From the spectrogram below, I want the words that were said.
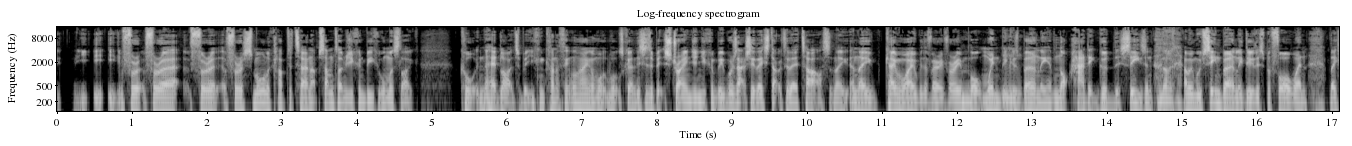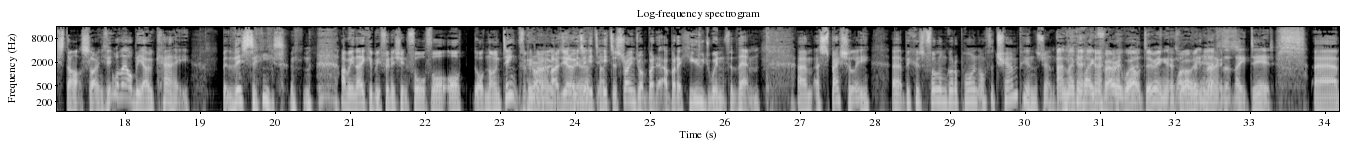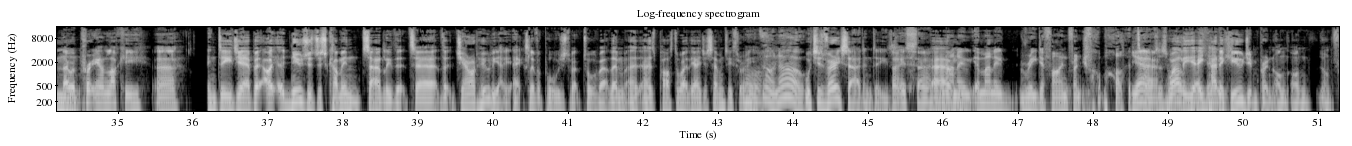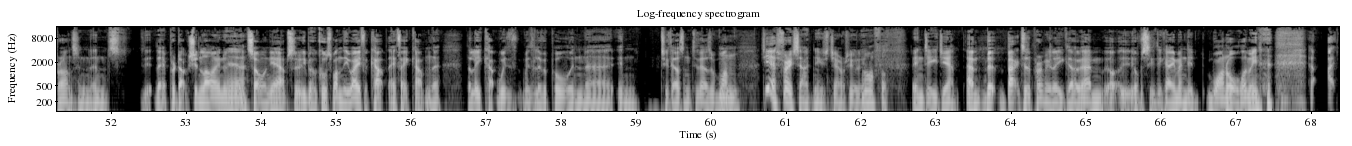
for for a for a for a smaller club to turn up, sometimes you can be almost like caught in the headlights a bit. You can kind of think, oh, hang on, what, what's going? This is a bit strange, and you can be. Whereas actually, they stuck to their task and they and they came away with a very very mm. important win because mm. Burnley have not had it good this season. No. I mean, we've seen Burnley do this before when they start slow, and you think, well, they'll be okay. But this season, I mean, they could be finishing fourth or or, or 19th for crying out loud. You know, it's, Yeah. it's, it's a strange one, but but a huge win for them, um, especially uh, because Fulham got a point off the champions, gentlemen. and they played very well doing it as well, didn't yes, they? They did. Um, They were pretty unlucky. Uh, Indeed, yeah. But uh, news has just come in, sadly, that uh, that Gerard Houllier, ex Liverpool, we were just about to talk about them, has passed away at the age of 73, Oh no! which is very sad indeed. that is sad. a, um, man who, a man who redefined French football at Yeah. times as well. well, he, he had a huge imprint on, on, on France and, and their production line and, Yeah. and so on. Yeah, absolutely. But of course, won the UEFA Cup, the FA Cup, and the, the League Cup with, with Liverpool in uh, in 2000, 2001. Yeah, it's very sad news, Gerald Houllier. awful. Indeed, yeah. Um, but back to the Premier League, though. Um, obviously, the game ended one all. I mean, I,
